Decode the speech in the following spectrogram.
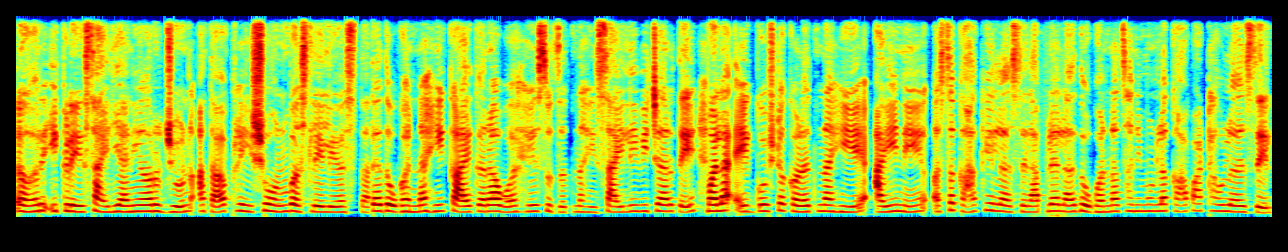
तर इकडे सायली आणि अर्जुन आता फ्रेश होऊन बसलेले असतात. त्या दोघांनाही काय करावं हे सुचत नाही. सायली विचारते मला एक गोष्ट कळत नाही. आहे आईने असं का केलं असेल? आपल्याला दोघांनाच हनीमूनला का पाठवलं असेल?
